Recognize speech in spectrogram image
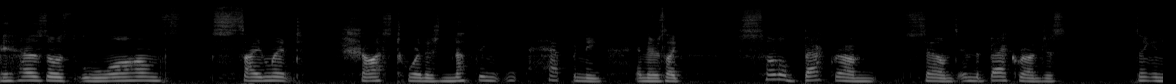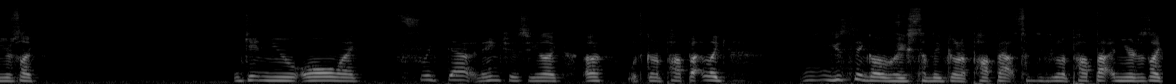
it has those long, silent shots to where there's nothing happening, and there's like subtle background sounds in the background, just thing, and you're just like getting you all like freaked out and anxious, and you're like, uh, what's gonna pop out? Like you think, oh, hey, something's gonna pop out, something's gonna pop out, and you're just like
